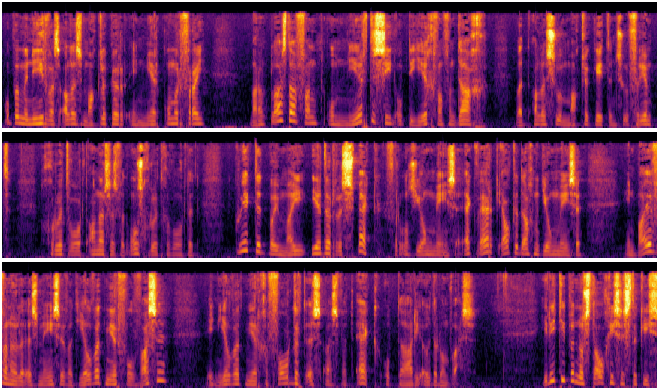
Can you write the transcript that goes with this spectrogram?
Op 'n manier was alles makliker en meer kommervry Maar in plaas daarvan om neer te sien op die jeug van vandag wat alles so maklik het en so vreemd groot word anders as wat ons groot geword het, kweek dit by my eerder respek vir ons jong mense. Ek werk elke dag met jong mense en baie van hulle is mense wat heelwat meer volwasse en heelwat meer gevorderd is as wat ek op daardie ouderdom was. Hierdie tipe nostalgiese stukkies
